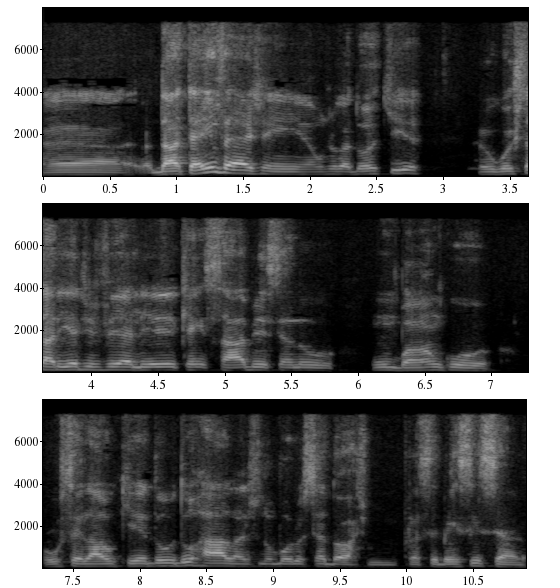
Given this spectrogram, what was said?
É, dá até inveja, hein? É um jogador que eu gostaria de ver ali, quem sabe, sendo um banco ou sei lá o que do, do Haaland no Borussia Dortmund, para ser bem sincero.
